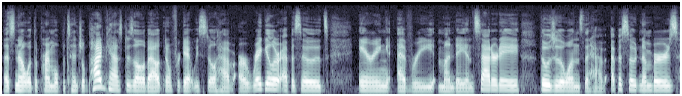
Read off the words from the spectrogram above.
That's not what the Primal Potential podcast is all about. Don't forget, we still have our regular episodes airing every Monday and Saturday. Those are the ones that have episode numbers.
